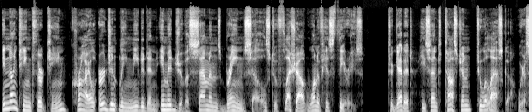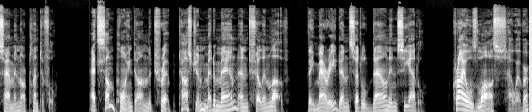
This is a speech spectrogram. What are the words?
In 1913, Crile urgently needed an image of a salmon's brain cells to flesh out one of his theories. To get it, he sent Toshtjian to Alaska, where salmon are plentiful. At some point on the trip, Toshtjian met a man and fell in love. They married and settled down in Seattle. Crile's loss, however,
